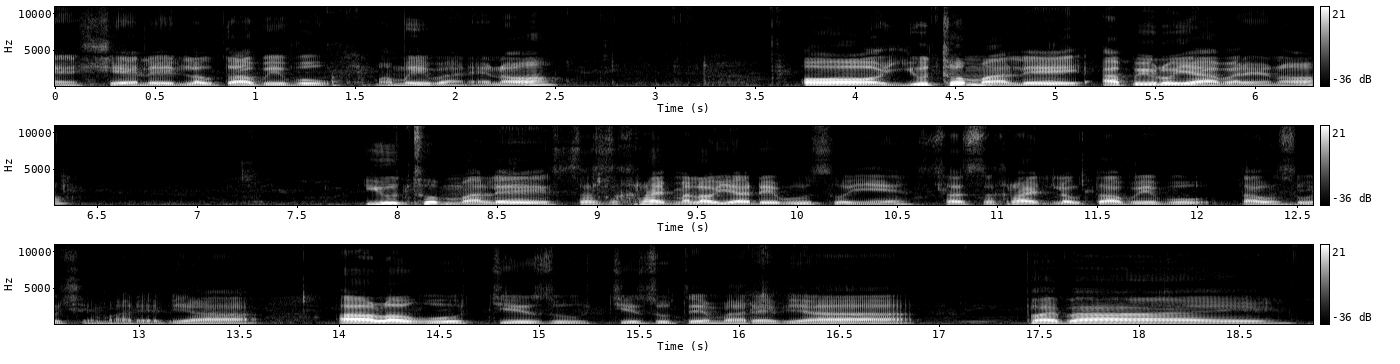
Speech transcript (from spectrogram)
and share လေးလုပ်သားပေးဖို့မမေ့ပါနဲ့နော်။အော် YouTube မှာလည်းအပေးလို့ရပါတယ်နော်။ YouTube မှာလည်း Subscribe မလုပ်ရသေးဘူးဆိုရင် Subscribe လုပ်သားပေးဖို့တောင်းဆိုချင်ပါတယ်ဗျာ။အားလုံးကိုကျေးဇူးကျေးဇူးတင်ပါတယ်ဗျာ။ Bye bye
